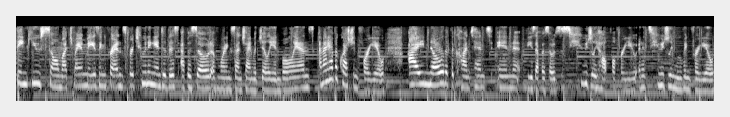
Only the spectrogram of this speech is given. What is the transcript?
Thank you so much, my amazing friends, for tuning into this episode of Morning Sunshine with Jillian Bolands. And I have a question for you. I know that the content in these episodes is hugely helpful for you and it's hugely moving for you,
